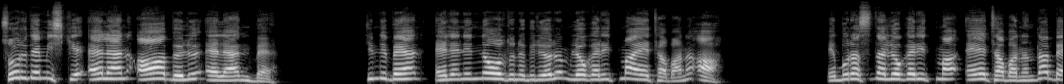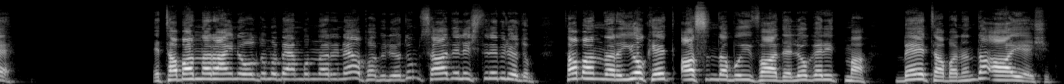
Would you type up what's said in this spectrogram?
Soru demiş ki ln a bölü ln b. Şimdi ben ln'in ne olduğunu biliyorum. Logaritma e tabanı a. E burası da logaritma e tabanında b. E tabanlar aynı oldu mu ben bunları ne yapabiliyordum? Sadeleştirebiliyordum. Tabanları yok et aslında bu ifade logaritma b tabanında a'ya eşit.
